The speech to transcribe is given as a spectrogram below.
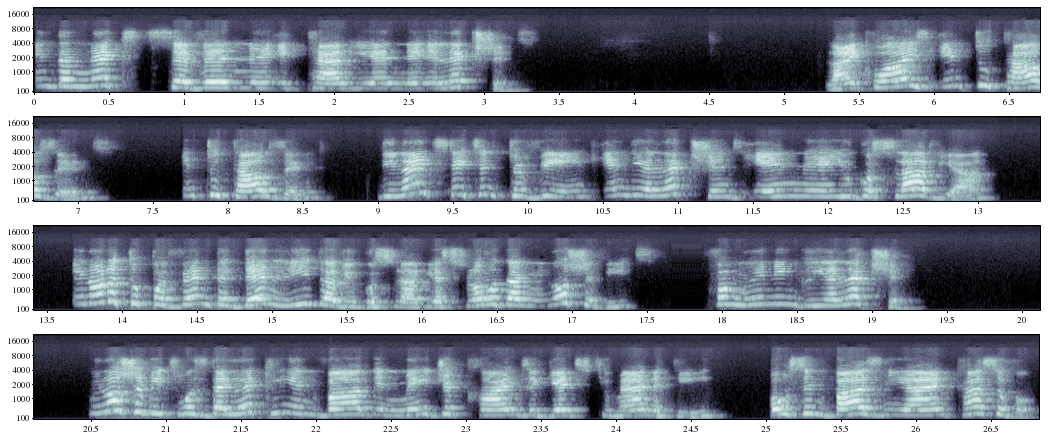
in the next seven Italian elections. Likewise, in 2000, in 2000, the United States intervened in the elections in uh, Yugoslavia in order to prevent the then leader of Yugoslavia, Slobodan Milosevic, from winning re-election. Milosevic was directly involved in major crimes against humanity, both in Bosnia and Kosovo.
